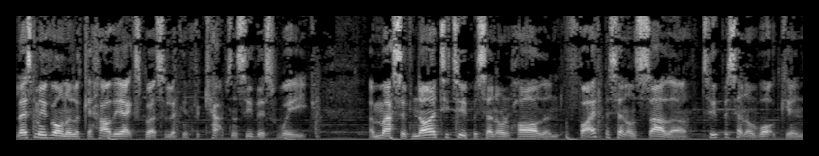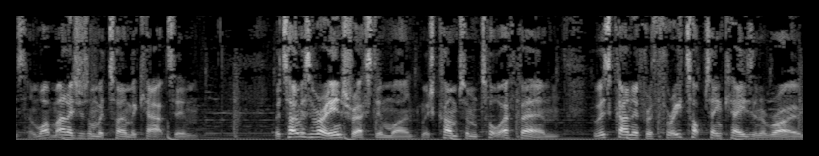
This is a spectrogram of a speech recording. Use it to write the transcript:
Let's move on and look at how the experts are looking for captaincy this week. A massive 92% on Haaland, 5% on Salah, 2% on Watkins, and one manager's on Mitoma captain. Mitoma is a very interesting one, which comes from Tall FM, who is counting for three top 10Ks in a row.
